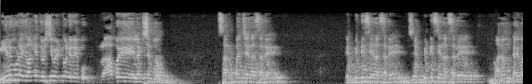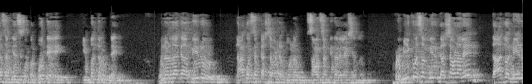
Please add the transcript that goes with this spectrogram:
మీరు కూడా ఇవన్నీ దృష్టి పెట్టుకొని రేపు రాబోయే ఎలక్షన్లో సర్పంచ్ అయినా సరే ఎంపీటీసీ అయినా సరే జెడ్పీటీసీ అయినా సరే మనం కైవసం చేసుకోకపోతే ఇబ్బందులు ఉంటాయి. మొన్నటిదాకా మీరు నా కోసం కష్టపడ్డారు మొన్న సంవత్సరం కింద ఎలక్షన్లో ఇప్పుడు మీకోసం మీరు కష్టపడాలి దాంట్లో నేను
